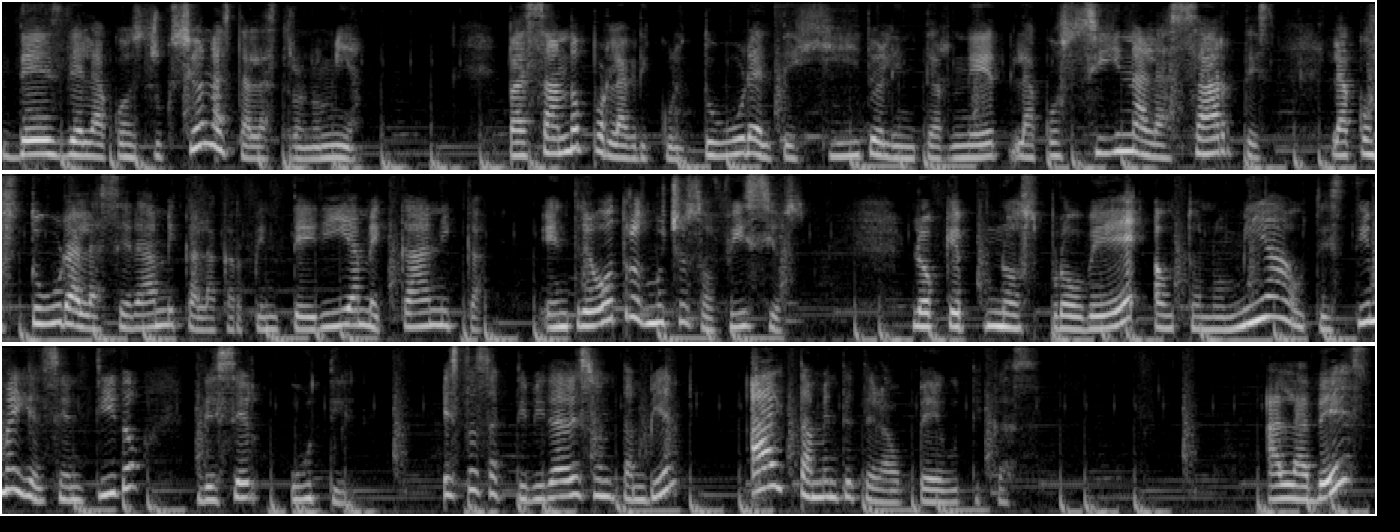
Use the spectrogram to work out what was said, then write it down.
desde la construcción hasta la astronomía, pasando por la agricultura, el tejido, el internet, la cocina, las artes, la costura, la cerámica, la carpintería mecánica, entre otros muchos oficios, lo que nos provee autonomía, autoestima y el sentido de ser útil estas actividades son también altamente terapéuticas. A la vez,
